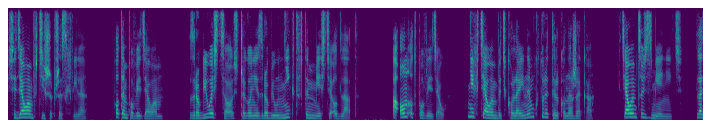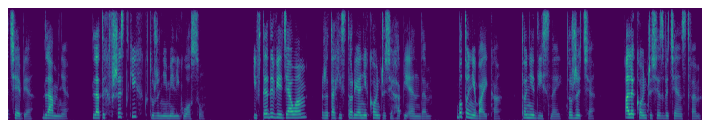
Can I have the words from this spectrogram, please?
Siedziałam w ciszy przez chwilę. Potem powiedziałam: Zrobiłeś coś, czego nie zrobił nikt w tym mieście od lat. A on odpowiedział: Nie chciałem być kolejnym, który tylko narzeka. Chciałem coś zmienić. Dla ciebie, dla mnie, dla tych wszystkich, którzy nie mieli głosu. I wtedy wiedziałam, że ta historia nie kończy się happy endem, bo to nie bajka, to nie Disney, to życie, ale kończy się zwycięstwem.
